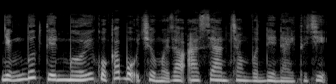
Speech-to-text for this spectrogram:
những bước tiến mới của các bộ trưởng ngoại giao ASEAN trong vấn đề này thưa chị?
